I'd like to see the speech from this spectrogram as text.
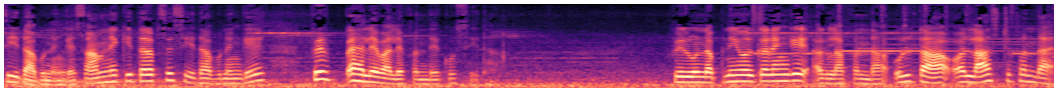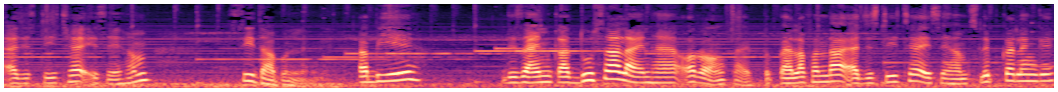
सीधा बुनेंगे। सामने की तरफ़ से सीधा बुनेंगे, फिर पहले वाले फंदे को सीधा। फिर उन अपनी ओर करेंगे। अगला फंदा उल्टा और लास्ट फंदा एज स्टिच है, इसे हम सीधा बुन लेंगे। अब ये डिज़ाइन का दूसरा लाइन है और रॉन्ग साइड तो पहला फंदा एज स्टिच है, इसे हम स्लिप कर लेंगे।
